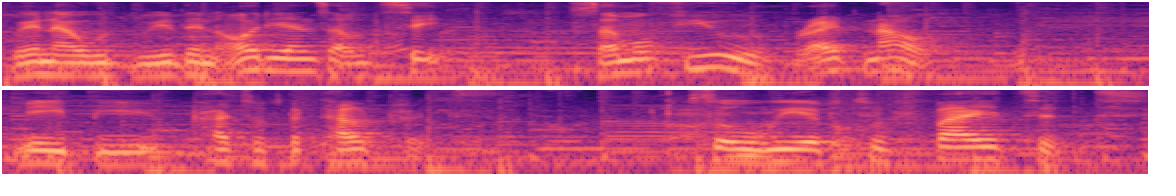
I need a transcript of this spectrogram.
When I would be with an audience, I would say, some of you right now may be part of the culprits. So we have to fight it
